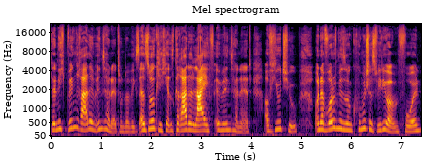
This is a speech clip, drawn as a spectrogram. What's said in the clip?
denn ich bin gerade im Internet unterwegs. Also wirklich, jetzt gerade live im Internet auf YouTube. Und da wurde mir so ein komisches Video empfohlen.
